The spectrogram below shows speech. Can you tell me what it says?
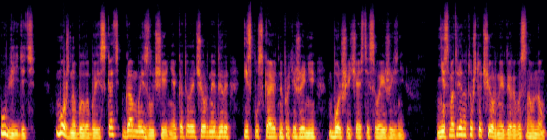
увидеть? Можно было бы искать гамма-излучение, которое черные дыры испускают на протяжении большей части своей жизни. Несмотря на то, что черные дыры в основном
